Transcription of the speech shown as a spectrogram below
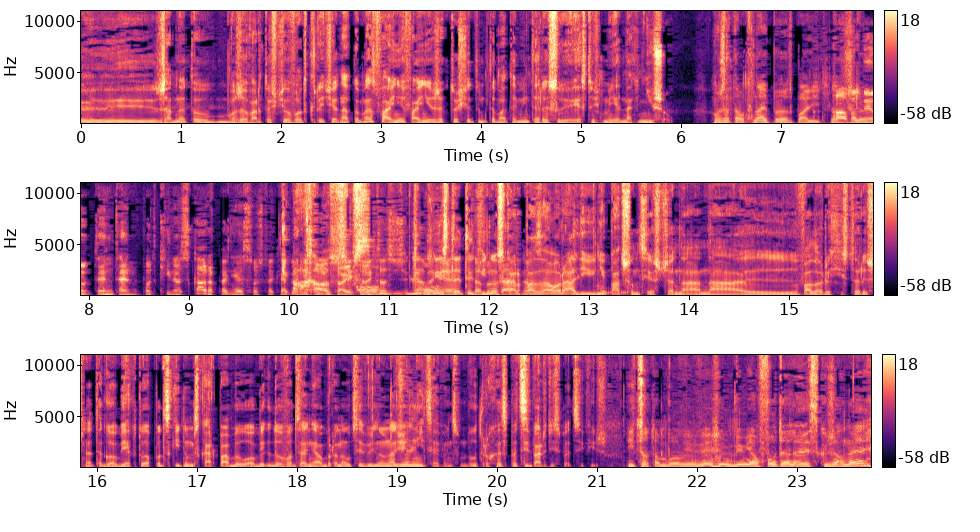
Yy, żadne to może wartościowe odkrycie, natomiast fajnie, fajnie, że ktoś się tym tematem interesuje. Jesteśmy jednak niszą. Można tam knajpę odpalić. A, bo był ten, ten pod kino Skarpę, nie? Coś takiego. Ach, no, to jest, o, to jest ciekawe, no, niestety to kino Skarpa no. zaorali, nie patrząc jeszcze na, na y, walory historyczne tego obiektu, a pod kinem Skarpa był obiekt dowodzenia obroną cywilną na dzielnicę, więc on był trochę specy, bardziej specyficzny. I co tam było? Miał fotele skórzane?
